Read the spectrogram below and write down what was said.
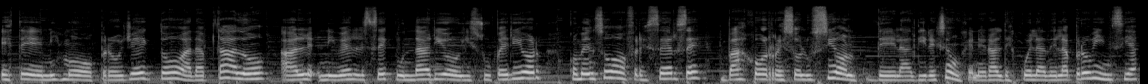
este mismo proyecto, adaptado al nivel secundario y superior, comenzó a ofrecerse bajo resolución de la Dirección General de Escuela de la provincia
